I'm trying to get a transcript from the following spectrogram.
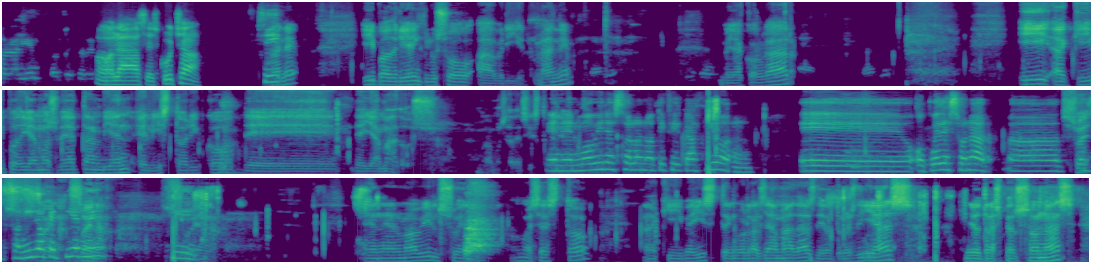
Hola, ¿se escucha? Sí. Y podría incluso abrir, ¿vale? Voy a colgar. Y aquí podríamos ver también el histórico de, llamados. Vamos a ver si en el móvil es solo notificación eh, o puede sonar. Ah, el sonido que tiene. sí. En el móvil suena. ¿Cómo es esto? Aquí veis, tengo las llamadas de otros días, de otras personas.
